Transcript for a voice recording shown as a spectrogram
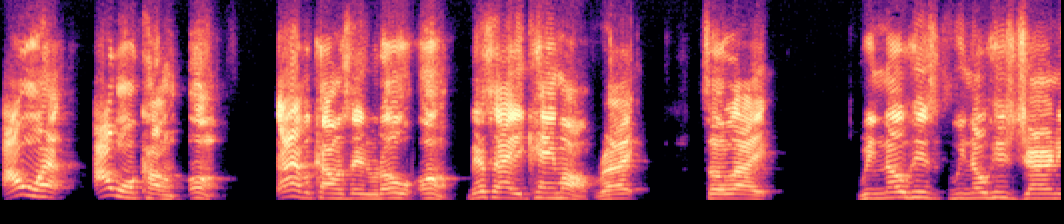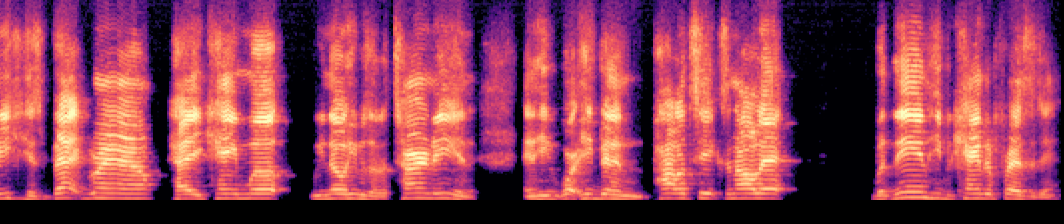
I want I won't call him Ump. I have a conversation with old Ump. That's how he came off, right? So like we know his we know his journey, his background, how he came up. We know he was an attorney and and he worked. He'd been in politics and all that. But then he became the president,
